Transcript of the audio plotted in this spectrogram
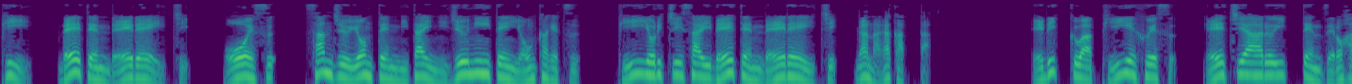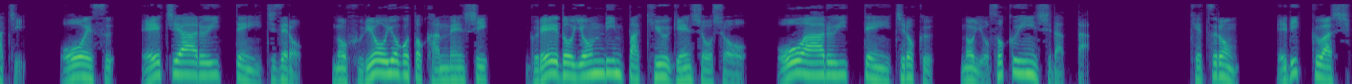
P、0.001、OS、34.2対22.4ヶ月、P より小さい0.001が長かった。エディックは PFS、HR1.08、OS、HR1.10 の不良予後と関連し、グレード4リンパ球減少症、OR1.16 の予測因子だった。結論、エディックは疾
